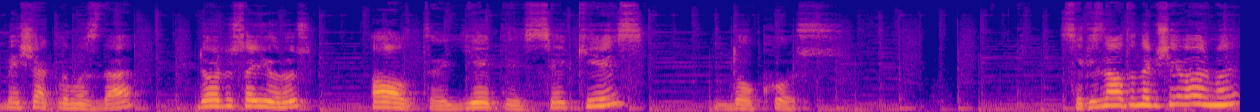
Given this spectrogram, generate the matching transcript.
5 aklımızda. 4'ü sayıyoruz. 6, 7, 8, 9. 8'in altında bir şey var mı?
